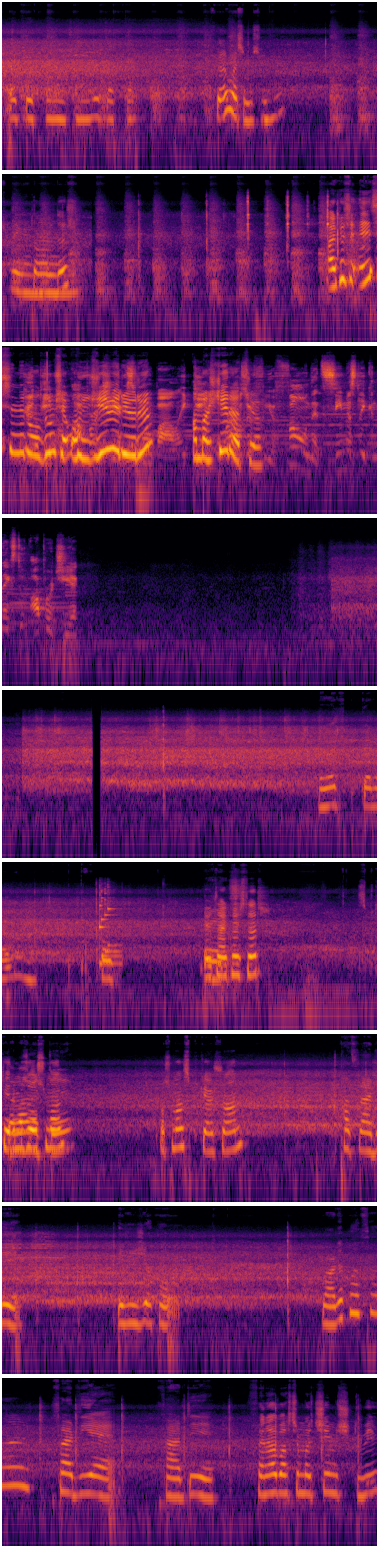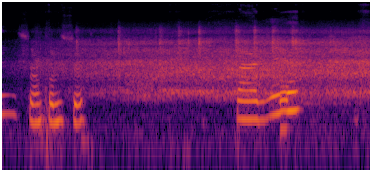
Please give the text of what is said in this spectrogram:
Evet 83. dakika. Şöyle başlamış mı? Tamamdır. Arkadaşlar en sinir olduğum şey oyuncuya veriyorum. ama başka yere atıyor. Evet? Evet, Evet. arkadaşlar. Spikerimiz Osman. Osman spiker şu an. Pas verdi. Eleyecek o. Verdi pasını. Ferdi'ye. Ferdi. Fenerbahçe maçıymış gibi şu an konuşuyor. Ferdi.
